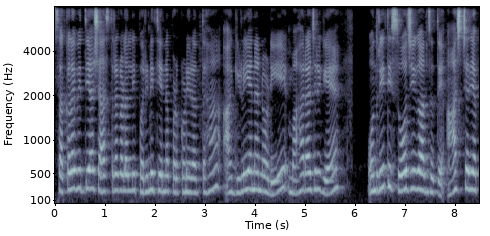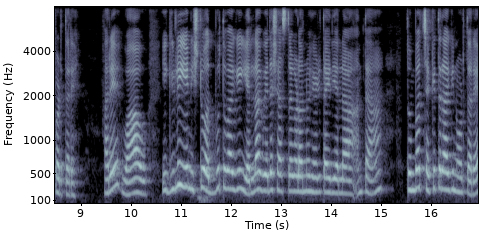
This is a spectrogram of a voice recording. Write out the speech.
ಸಕಲ ವಿದ್ಯಾ ಶಾಸ್ತ್ರಗಳಲ್ಲಿ ಪರಿಣಿತಿಯನ್ನು ಪಡ್ಕೊಂಡಿರೋಂತಹ ಆ ಗಿಳಿಯನ್ನು ನೋಡಿ ಮಹಾರಾಜರಿಗೆ ಒಂದು ರೀತಿ ಸೋಜಿಗ ಅನಿಸುತ್ತೆ, ಆಶ್ಚರ್ಯ ಪಡ್ತಾರೆ. ಅರೆ, ವಾವ್, ಈ ಗಿಳಿ ಏನಿಷ್ಟು ಅದ್ಭುತವಾಗಿ ಎಲ್ಲ ವೇದಶಾಸ್ತ್ರಗಳನ್ನು ಹೇಳ್ತಾ ಇದೆಯಲ್ಲ ಅಂತ ತುಂಬ ಚಕಿತರಾಗಿ ನೋಡ್ತಾರೆ.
